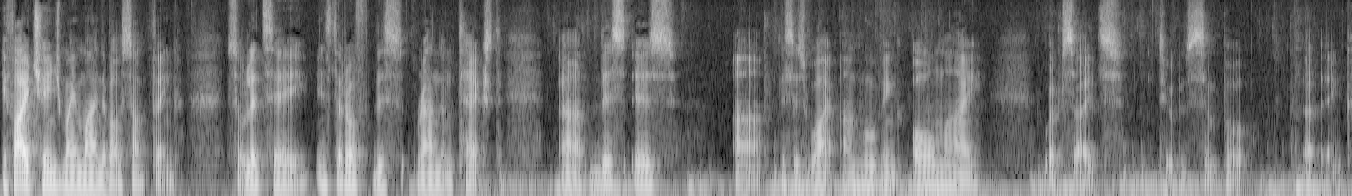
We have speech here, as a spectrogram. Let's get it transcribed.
if I change my mind about something. So let's say instead of this random text, uh, this is uh, this is why I'm moving all my websites to simple ink.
